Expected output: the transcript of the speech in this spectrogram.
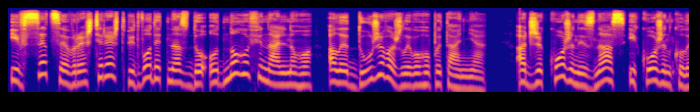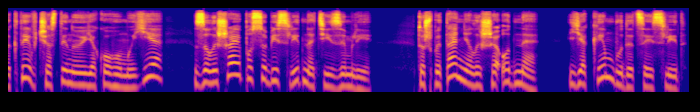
І все це, врешті-решт, підводить нас до одного фінального, але дуже важливого питання. Адже кожен із нас і кожен колектив, частиною якого ми є, залишає по собі слід на тій землі. Тож питання лише одне – яким буде цей слід?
